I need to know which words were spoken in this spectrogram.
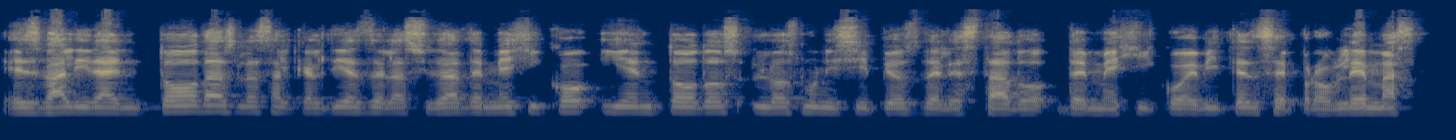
Es válida en todas las alcaldías de la Ciudad de México y en todos los municipios del estado de México. Evítense problemas.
